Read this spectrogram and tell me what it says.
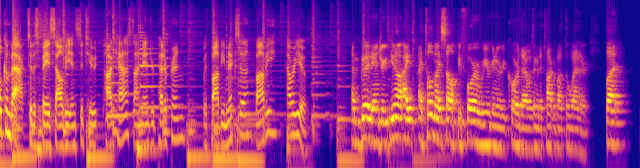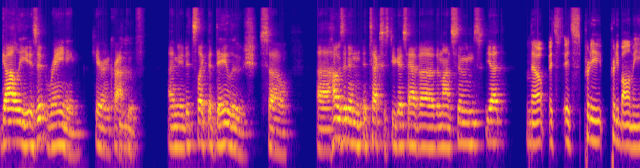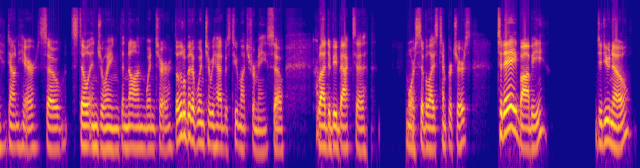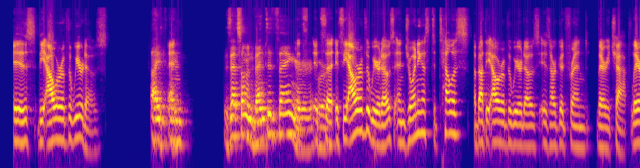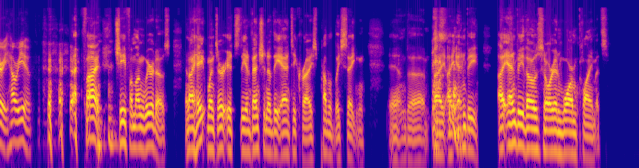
Welcome back to the Spe Salvi Institute podcast. I'm Andrew Petiprin with Bobby Mixa. Bobby, how are you? I'm good, Andrew. You know, I, I told myself before we were going to record that I wasn't going to talk about the weather, but golly, is it raining here in Krakow? Mm. I mean, it's like the deluge. So, uh, how is it in, in Texas? Do you guys have uh, the monsoons yet? No, it's it's pretty pretty balmy down here. So still enjoying the non-winter. The little bit of winter we had was too much for me. So glad to be back to more civilized temperatures. Today, Bobby, did you know, is the hour of the weirdos. I and is that some invented thing? Or, it's it's, or... Uh, it's the hour of the weirdos, and joining us to tell us about the hour of the weirdos is our good friend Larry Chapp. Larry, how are you? Fine, chief among weirdos. And I hate winter. It's the invention of the Antichrist, probably Satan. And uh, I, I envy I envy those who are in warm climates.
